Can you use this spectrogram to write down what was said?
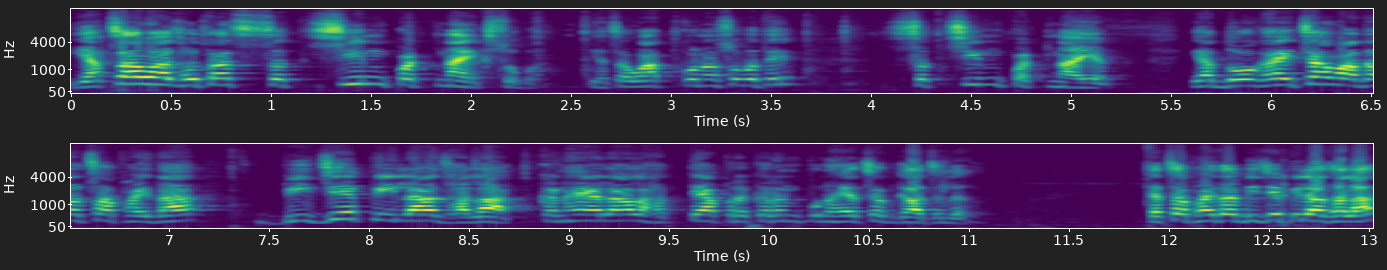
याचा वाद होता सचिन पटनायक सोबत. याचा वाद कोणासोबत आहे? सचिन पटनायक. या दोघांच्या वादाचा फायदा बीजेपीला झाला. कन्हैयालाल हत्या प्रकरण पुन्हा याच्यात गाजलं. त्याचा फायदा बीजेपीला झाला.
